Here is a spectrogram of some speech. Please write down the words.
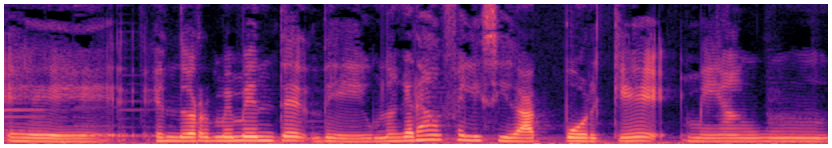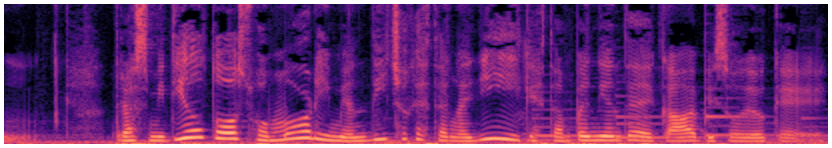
eh, enormemente de una gran felicidad porque me han transmitido todo su amor y me han dicho que están allí y que están pendientes de cada episodio que,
